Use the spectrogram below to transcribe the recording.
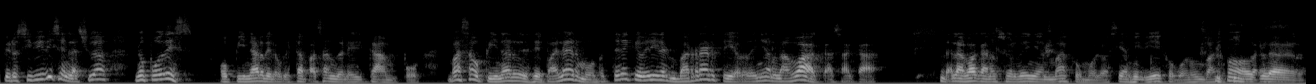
pero si vivís en la ciudad no podés opinar de lo que está pasando en el campo. Vas a opinar desde Palermo, tenés que venir a embarrarte y a ordeñar las vacas acá. las vacas no se ordeñan más como lo hacía mi viejo con un banco. claro,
